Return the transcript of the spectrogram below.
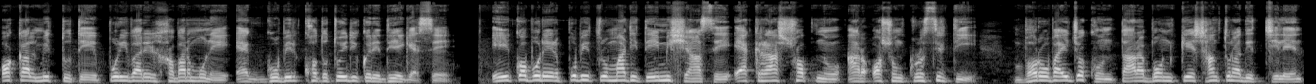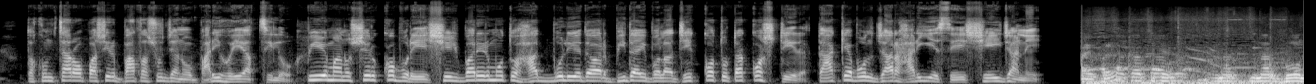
অকাল মৃত্যুতে পরিবারের সবার মনে এক গভীর ক্ষত তৈরি করে দিয়ে গেছে। এই কবরের পবিত্র মাটিতে মিশে আছে এক একরাশ স্বপ্ন আর অসংখ্য স্মৃতি। বড় ভাই যখন তার বোনকে সান্ত্বনা দিচ্ছিলেন, তখন চারপাশের বাতাসও যেন ভারী হয়ে যাচ্ছিল। প্রিয় মানুষের কবরে শেষবারের মতো হাত বলিয়ে দেওয়ার বিদায় বলা যে কতটা কষ্টের, তা কেবল যার হারিয়েছে সেই জানে। বোন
